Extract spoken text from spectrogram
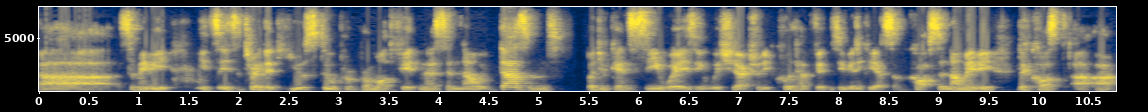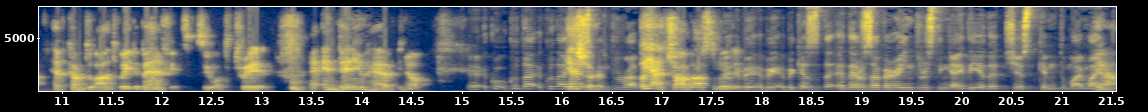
Uh, so maybe it's it's a trade that used to pr- promote fitness and now it doesn't but you can see ways in which you actually could have fitness even if you have some costs and now maybe the costs uh, have come to outweigh the benefits so you want to trade it. And then you have you know Uh, could, could, I, could I yeah, just sure. interrupt? Oh, yeah, sure, absolutely. Because there's a very interesting idea that just came to my mind. Yeah.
